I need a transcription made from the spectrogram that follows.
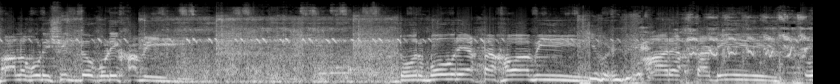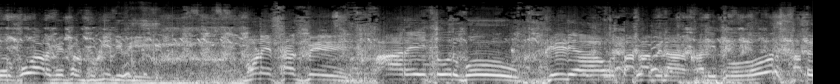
ভালো করে সিদ্ধ করে খাবি। তোর বউরে একটা খাওয়াবি। আর একটা ডিম তোর গোয়ার ভেতর ঢুকিয়ে দিবি। মনে থাকবে, আর এই তোর বউ ফিরেও তাকাবে না, খালি তোর সাথে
